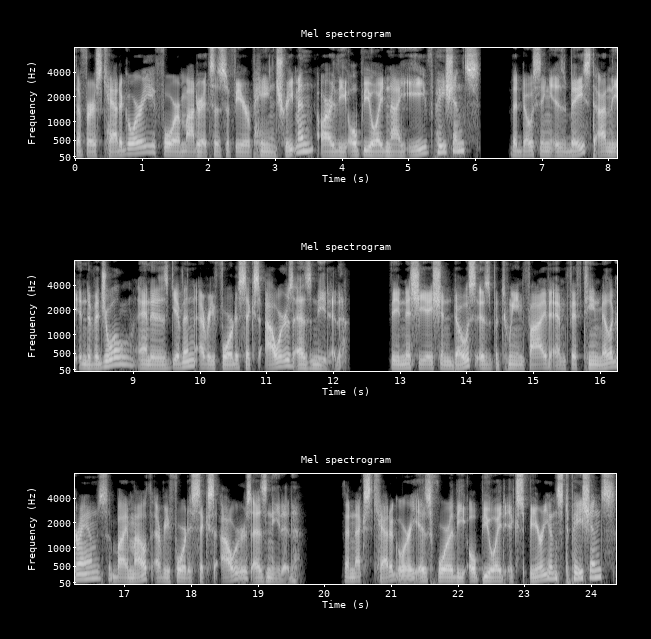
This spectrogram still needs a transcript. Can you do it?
The first category for moderate to severe pain treatment are the opioid naive patients. The dosing is based on the individual and it is given every 4 to 6 hours as needed. The initiation dose is between 5 and 15 milligrams by mouth every 4 to 6 hours as needed. The next category is for the opioid experienced patients.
